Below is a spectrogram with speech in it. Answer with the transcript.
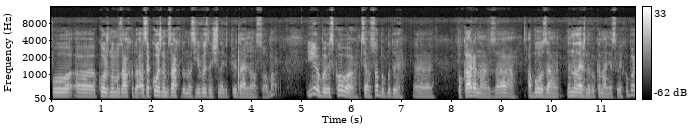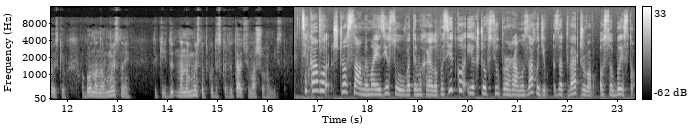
по е, кожному заходу, а за кожним заходом у нас є визначена відповідальна особа. І обов'язково ця особа буде е, покарана за або за неналежне виконання своїх обов'язків, або на навмисний такий на навмисну таку дискредитацію нашого міста. Цікаво, що саме має з'ясовувати Михайло Посідко, якщо всю програму заходів затверджував особисто.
